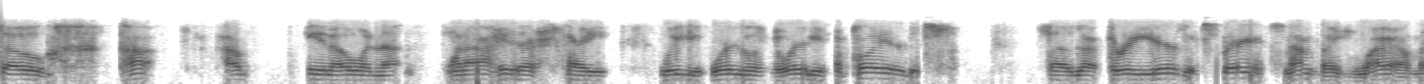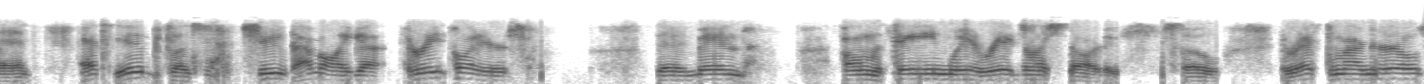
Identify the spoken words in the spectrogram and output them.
so, I, I, you know, when I when I hear, hey, we we're going we're getting a player that's uh, got three years experience, and I'm thinking, wow, man, that's good because shoot, I've only got three players that have been on the team we originally started. So the rest of my girls,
